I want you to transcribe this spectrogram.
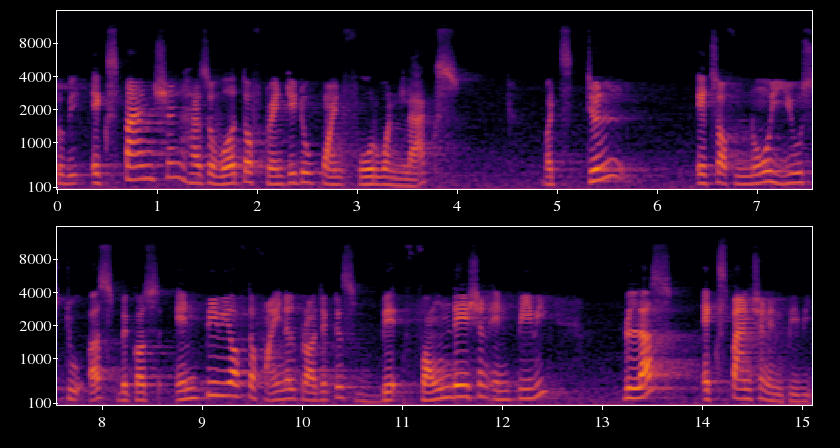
So the expansion has a worth of 22.41 lakhs, but still it's of no use to us because NPV of the final project is foundation NPV plus expansion NPV.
